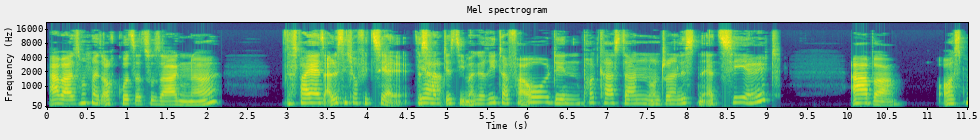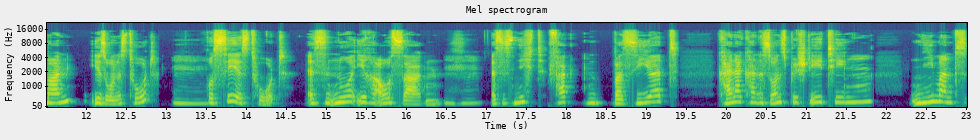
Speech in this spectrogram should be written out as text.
Aber das muss man jetzt auch kurz dazu sagen, ne? Das war ja jetzt alles nicht offiziell. Das Ja. hat jetzt die Margarita V den Podcastern und Journalisten erzählt. Aber Osman, ihr Sohn ist tot. Mhm. José ist tot. Es sind nur ihre Aussagen. Mhm. Es ist nicht faktenbasiert. Keiner kann es sonst bestätigen. Niemand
